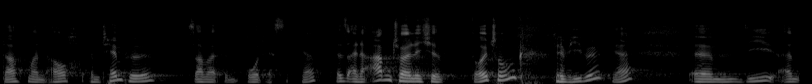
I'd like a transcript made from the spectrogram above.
darf man auch im Tempel Sabbat, Brot essen. Ja? Das ist eine abenteuerliche Deutung der Bibel. Ja? Ähm, die ähm,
